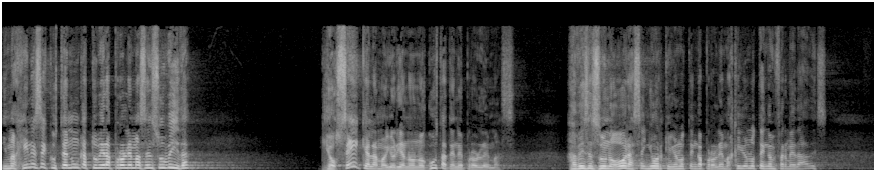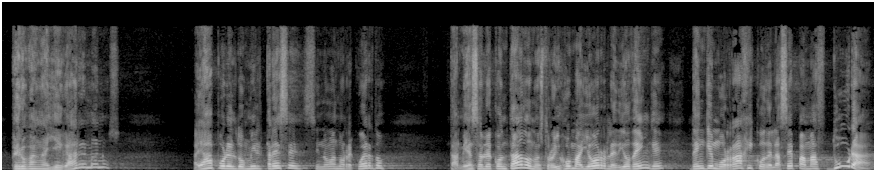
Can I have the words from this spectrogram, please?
Imagínese que usted nunca tuviera problemas en su vida. Yo sé que a la mayoría no nos gusta tener problemas. A veces uno ora, Señor, que yo no tenga problemas, que yo no tenga enfermedades. Pero van a llegar, hermanos. Allá por el 2013, si no más no recuerdo, también se lo he contado, nuestro hijo mayor le dio dengue, dengue hemorrágico de la cepa más dura.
